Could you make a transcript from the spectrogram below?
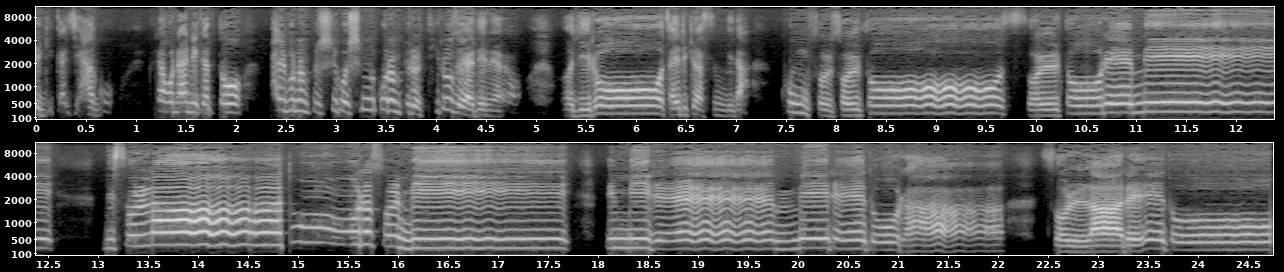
여기까지 하고 그러고 나니까 또 8분음표 쉬고 16분음표를 뒤로 줘야 되네요. 어디로? 자 이렇게 왔습니다. 쿵솔솔도 솔도레미 미솔라 도라솔미 미미레 미레도라 솔라레도 자,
